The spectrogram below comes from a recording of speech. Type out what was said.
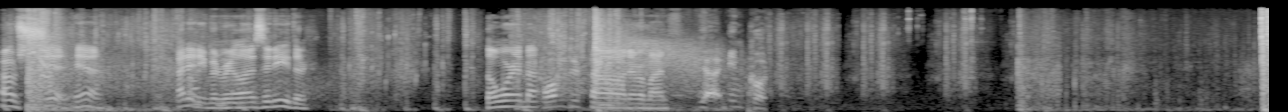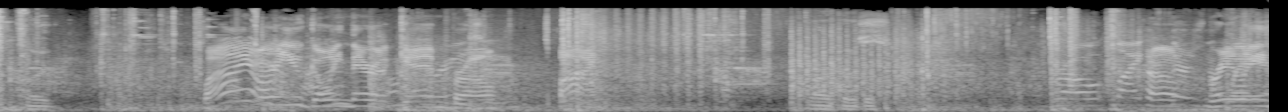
Oh shit, yeah. I didn't even realize it either. Don't worry about. Bomb. Oh, never mind. Yeah, in code. Why are you going there again, bro? Bye. all right. Bro, like, Oh, there's no really? way.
